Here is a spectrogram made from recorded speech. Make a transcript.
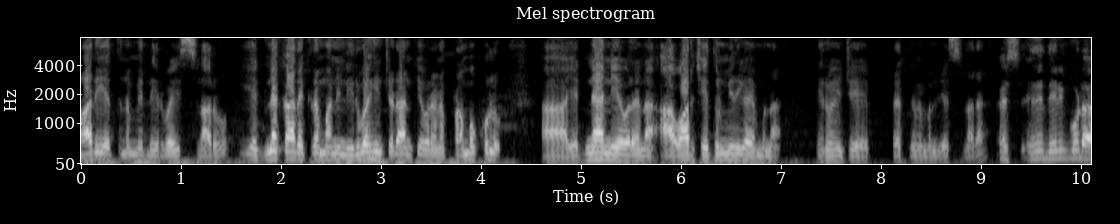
భారీ ఎత్తున మీరు నిర్వహిస్తున్నారు. ఈ యజ్ఞ కార్యక్రమాన్ని నిర్వహించడానికి ఎవరైనా ప్రముఖులు ఆ యజ్ఞాన్ని ఎవరైనా వారి చేతుల మీదుగా ఏమైనా నిర్వహించే ప్రయత్నం ఏమైనా చేస్తున్నారా? ఎస్ ఇది దీనికి కూడా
